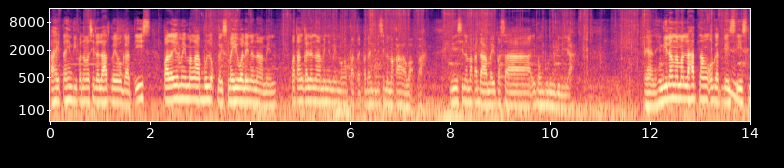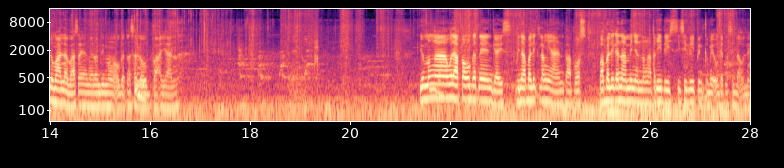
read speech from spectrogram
kahit na hindi pa naman sila lahat may ugat is para yung may mga bulok guys mahiwalay na namin. Matanggal na namin yung may mga patay para hindi na sila makahawa pa. Hindi na sila makadamay pa sa ibang bugimbilya ayan hindi lang naman lahat ng ugat guys is lumalabas. Ayan meron din mga ugat na sa loob pa. Ayan. Oh. yung mga wala pang ugat na yan guys, binabalik lang yan. Tapos babalikan namin yan mga 3 days, sisilipin kung may ugat na sila uli.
